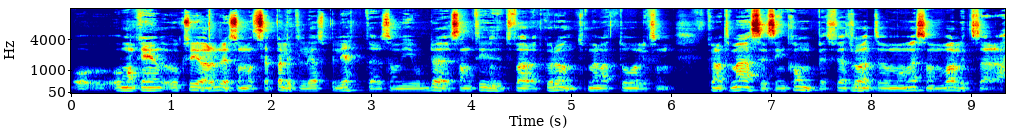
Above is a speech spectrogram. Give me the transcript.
och, och man kan ju också göra det som att släppa lite lösbiljetter som vi gjorde samtidigt för att gå runt. Men att då liksom kunna ta med sig sin kompis. För jag tror att det var många som var lite så här. Ah,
